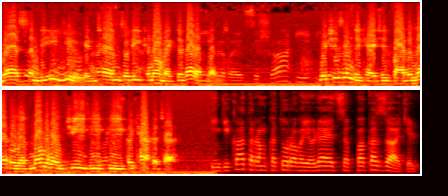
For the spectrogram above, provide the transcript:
US and the EU in terms of economic development, проигрывает США и which is Евросоюз, indicated by the level of nominal GDP per capita. Индикатором которого является показатель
